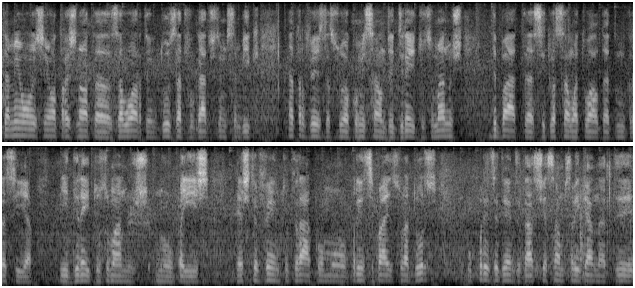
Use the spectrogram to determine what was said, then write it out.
Também hoje, em outras notas, a Ordem dos Advogados de Moçambique, através da sua Comissão de Direitos Humanos, debate a situação atual da democracia e direitos humanos no país. Este evento terá como principais oradores o presidente da Associação Moçambicana de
